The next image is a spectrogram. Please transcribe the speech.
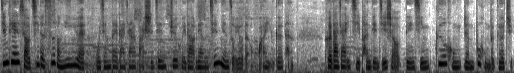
今天小七的私房音乐，我将带大家把时间追回到两千年左右的华语歌坛，和大家一起盘点几首典型歌红人不红的歌曲。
